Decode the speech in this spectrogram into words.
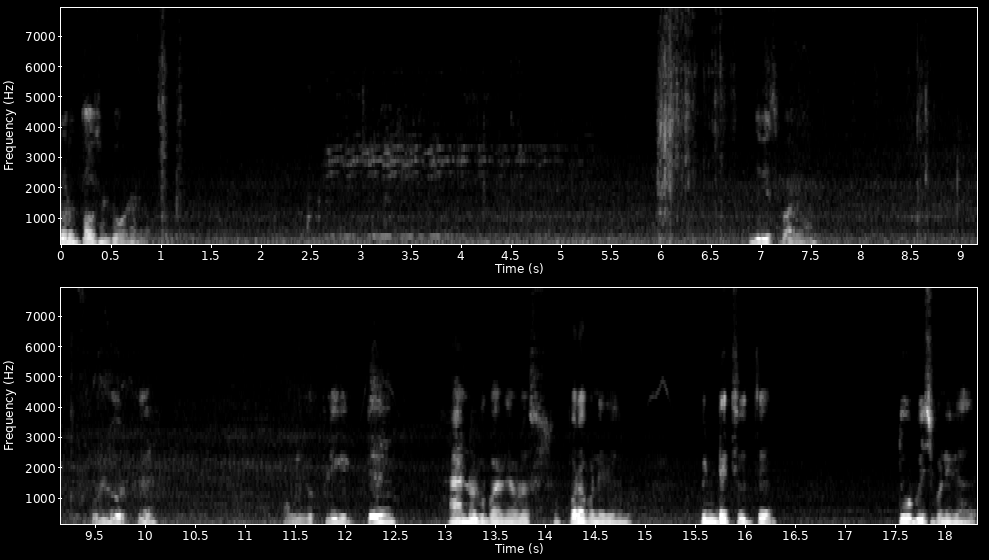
வெறும் தௌசண்ட் டூ ஹண்ட்ரட் இது பீஸ் பாருங்கள் ஃபுல் ஒர்க்கு உங்களுக்கு ஃப்ளீட்டு ஹேண்ட் ஒர்க்கு பாருங்கள் எவ்வளோ சூப்பராக பண்ணியிருக்காங்க பின்டெக்ஸ் வித்து டியூப் வச்சு பண்ணியிருக்காங்க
